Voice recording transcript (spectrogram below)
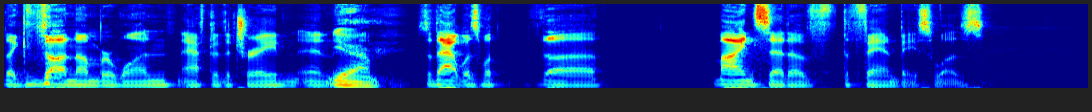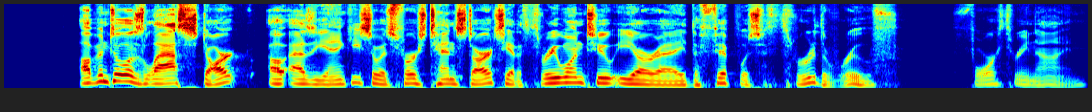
like the number one after the trade, and, and yeah. so that was what the mindset of the fan base was. Up until his last start uh, as a Yankee, so his first ten starts, he had a three one two ERA. The FIP was through the roof, four three nine.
